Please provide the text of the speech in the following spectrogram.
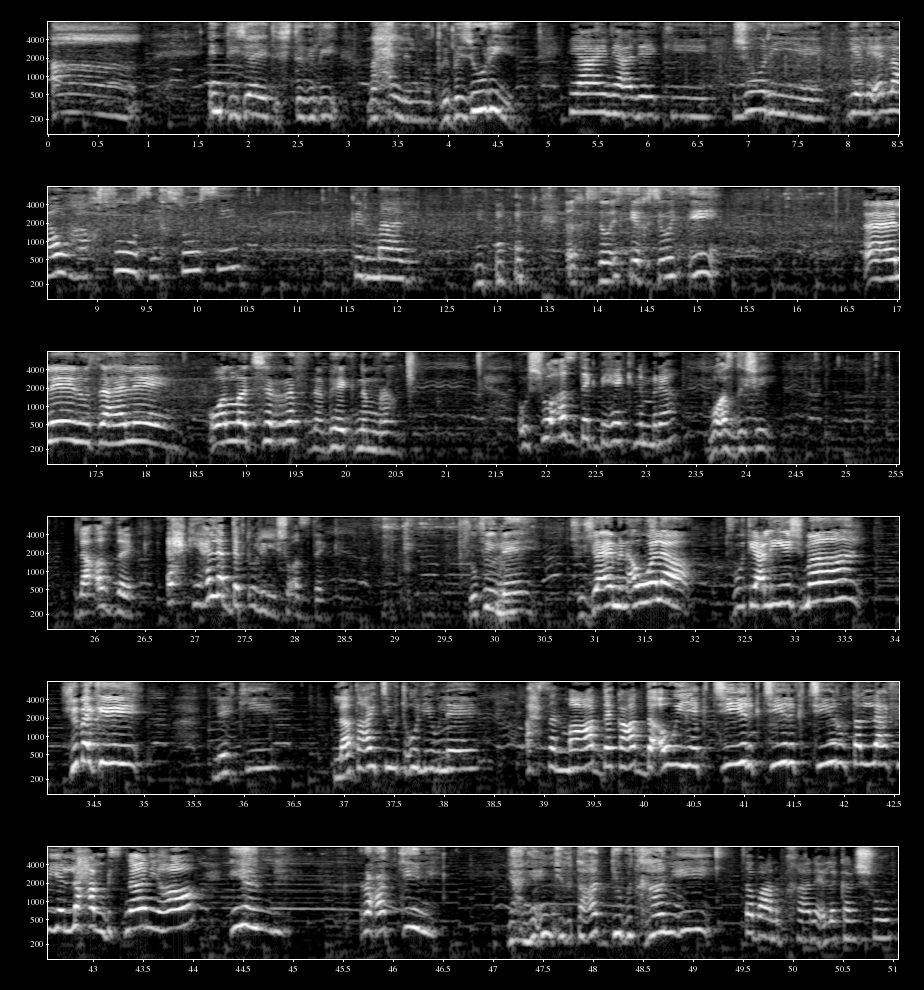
آه انت جاية تشتغلي محل المطربة جورية. يا عيني عليكي جورية يلي قلعوها خصوصي خصوصي؟ كرمالي. خصوصي خصوصي. أهلين وسهلين. والله تشرفنا بهيك نمرة. وشو قصدك بهيك نمرة؟ مو قصدي شيء لا قصدك. احكي هلا بدك تقولي لي شو قصدك. شوفي وليه. شو جاي من أولها؟ تفوتي علي شمال. شبكي. ليكي لا تعيطي وتقولي وليه؟ أحسن ما عدك عدة قوية كتير كتير كتير وطلع فيها اللحم بسناني ها؟ يا أمي رعبتيني يعني انت بتعدي وبتخانقي؟ طبعا بخانق لكن شو؟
